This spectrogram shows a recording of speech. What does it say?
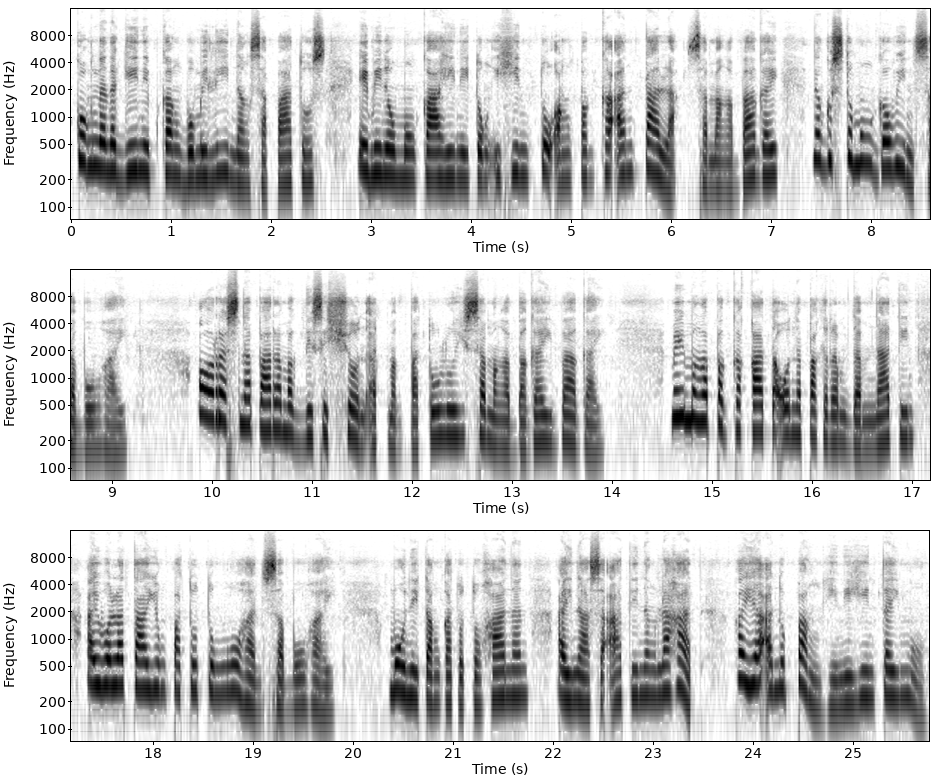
Kung nanaginip kang bumili ng sapatos, e minumungkahi nitong ihinto ang pagkaantala sa mga bagay na gusto mong gawin sa buhay. Oras na para magdesisyon at magpatuloy sa mga bagay-bagay. May mga pagkakataon na pakiramdam natin ay wala tayong patutunguhan sa buhay. Ngunit ang katotohanan ay nasa atin ng lahat, kaya ano pang hinihintay mo?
